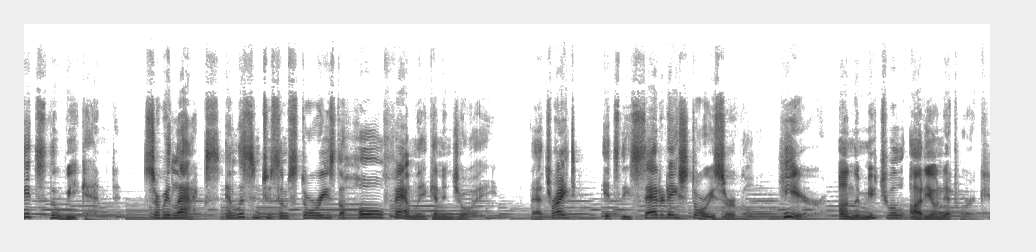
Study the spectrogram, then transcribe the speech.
It's the weekend, so relax and listen to some stories the whole family can enjoy. That's right, it's the Saturday Story Circle here on the Mutual Audio Network.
